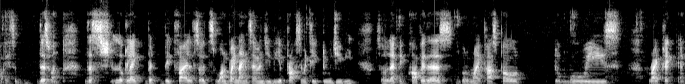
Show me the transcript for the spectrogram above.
okay so this one. This look like bit big file. So it's 1.97 GB approximately 2 GB so let me copy this go to my passport to movies right click and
